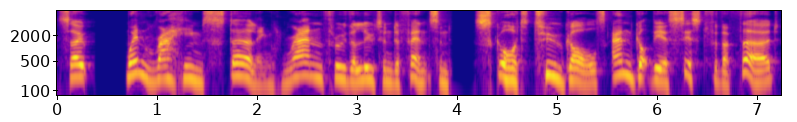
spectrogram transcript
So, when Raheem Sterling ran through the Luton defence and scored two goals and got the assist for the third,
